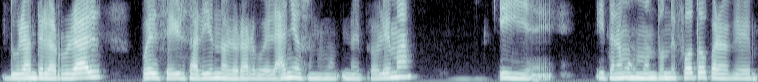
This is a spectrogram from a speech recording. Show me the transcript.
durante la rural puede seguir saliendo a lo largo del año, eso no, no hay problema. Y, eh, y tenemos un montón de fotos para que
